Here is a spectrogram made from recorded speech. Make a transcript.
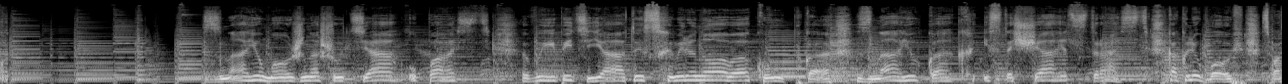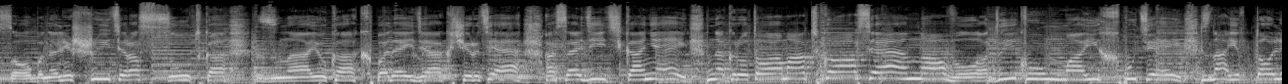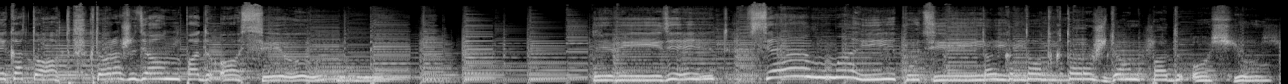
Знаю, можно, шутя, упасть. Выпить яд из хмельного кубка. Знаю, как истощает страсть Как любовь способна лишить рассудка. Знаю, как, подойдя к черте Осадить коней. На крутом откосе Но владыку моих путей. Знает только тот, кто рожден под осью видит все мои пути. Только тот, кто рожден под осью,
